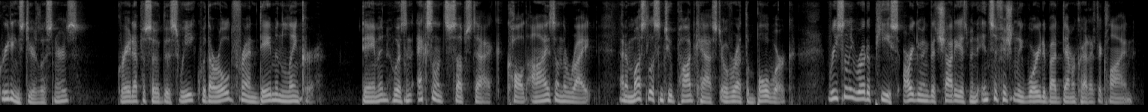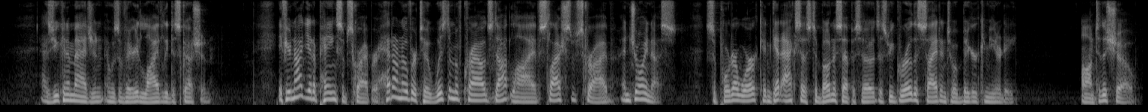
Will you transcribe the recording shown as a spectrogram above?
Greetings, dear listeners. Great episode this week with our old friend Damon Linker. Damon, who has an excellent Substack called Eyes on the Right and a must listen to podcast over at The Bulwark, recently wrote a piece arguing that Shadi has been insufficiently worried about Democratic decline. As you can imagine, it was a very lively discussion. If you're not yet a paying subscriber, head on over to wisdomofcrowds.live slash subscribe and join us. Support our work and get access to bonus episodes as we grow the site into a bigger community. On to the show.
